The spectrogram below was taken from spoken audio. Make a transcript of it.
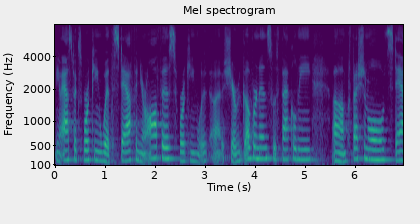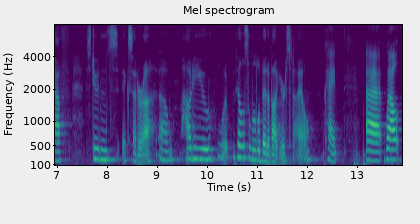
you know, aspects working with staff in your office, working with uh, shared governance with faculty, um, professional staff, students, et cetera. Um, how do you, tell us a little bit about your style. Okay. Uh, well,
